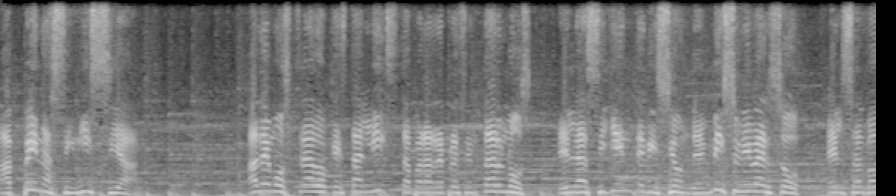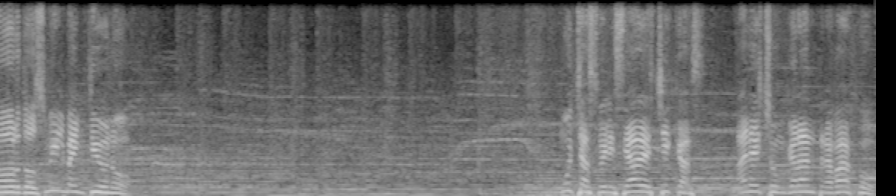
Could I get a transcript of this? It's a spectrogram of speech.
apenas inicia. Ha demostrado que está lista para representarnos en la siguiente edición de Miss Universo El Salvador 2021. Muchas felicidades chicas, han hecho un gran trabajo.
